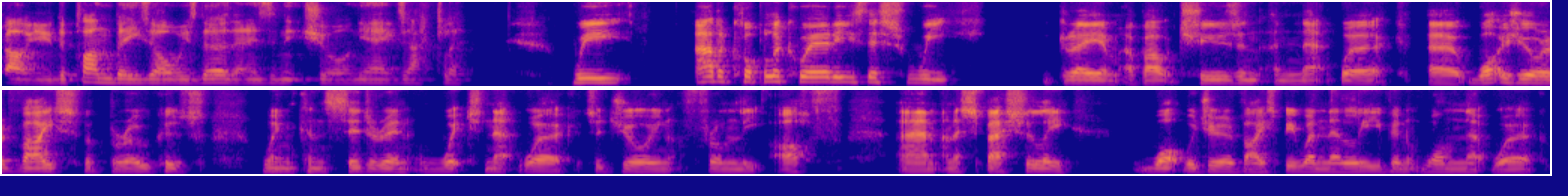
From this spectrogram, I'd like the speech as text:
value, the plan B is always there, then, isn't it, Sean? Yeah, exactly. We had a couple of queries this week Graham, about choosing a network. Uh, what is your advice for brokers when considering which network to join from the off? Um, and especially, what would your advice be when they're leaving one network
